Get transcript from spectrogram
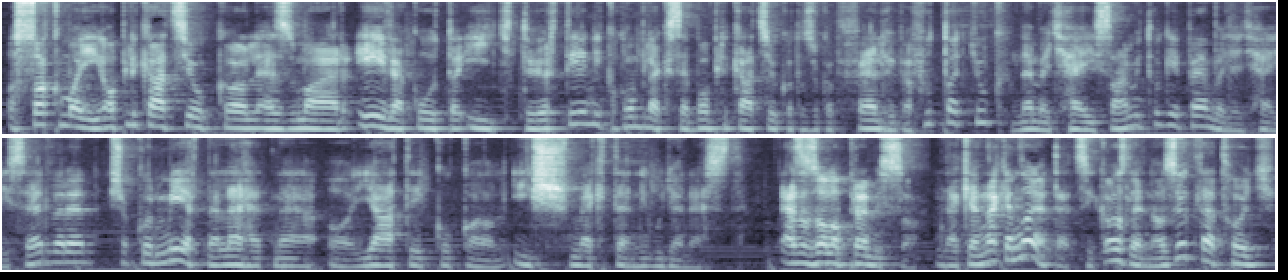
A szakmai applikációkkal ez már évek óta így történik, a komplexebb applikációkat azokat a felhőbe futtatjuk, nem egy helyi számítógépen vagy egy helyi szerveren, és akkor miért ne lehetne a játékokkal is megtenni ugyanezt? Ez az alappremisza. Nekem, nekem nagyon tetszik. Az lenne az ötlet, hogy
